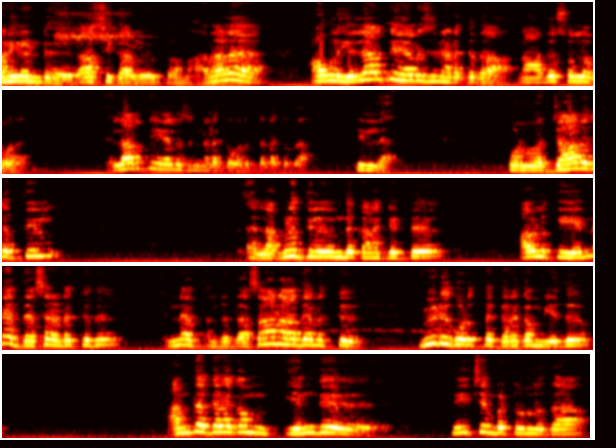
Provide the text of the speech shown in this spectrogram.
பன்னிரெண்டு ராசிக்காரர்கள் இருப்பாங்க. அதனால் அவங்களுக்கு எல்லாருக்கும் ஏழரசி நடக்குதா? நான் அதை சொல்ல வரேன். எல்லாருக்கும் ஏழரசி நடக்க வர நடக்குதா? இல்லை. ஒரு ஜாதகத்தில் லக்னத்திலிருந்து கணக்கிட்டு அவளுக்கு என்ன தசை நடக்குது? என்ன அந்த தசாநாதனுக்கு வீடு கொடுத்த கிரகம் எது? அந்த கிரகம் எங்கு நீச்சம் பெற்றுள்ளதா?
